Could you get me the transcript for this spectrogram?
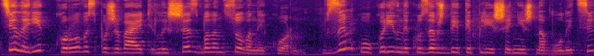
Цілий рік корови споживають лише збалансований корм. Взимку у корівнику завжди тепліше ніж на вулиці,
